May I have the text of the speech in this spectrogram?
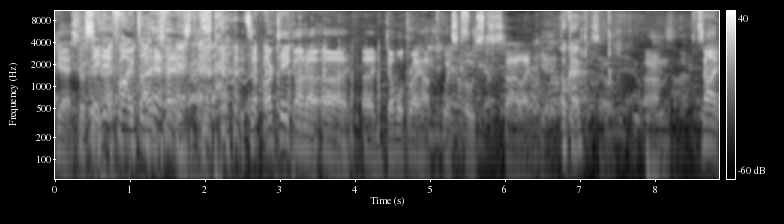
Yeah, so Say that five times fast. it's a, our take on a, a, a double dry hopped West Coast style IPA. Okay. So um, it's not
